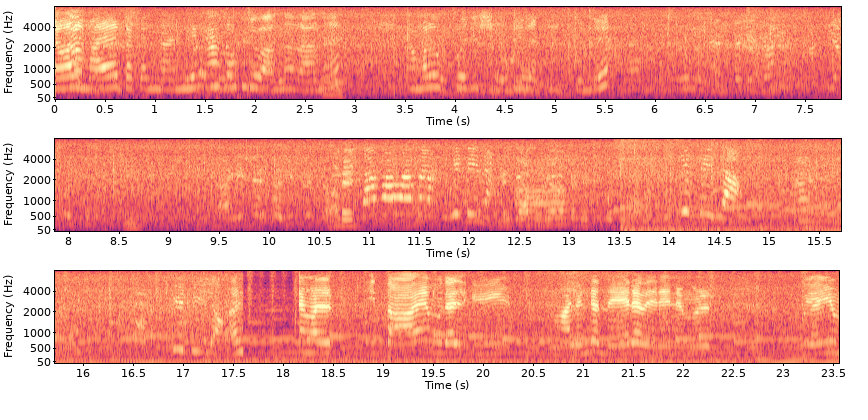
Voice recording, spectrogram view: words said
ഞങ്ങൾ കിട്ടിയില്ല. ഞങ്ങൾ ഈ താഴെ മുതൽ ഈ മലന്റെ നേരെ വരെ ഞങ്ങൾ പുഴയും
